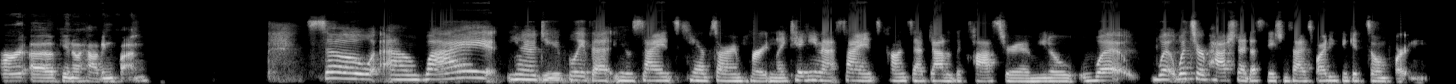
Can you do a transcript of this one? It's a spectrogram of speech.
part of, you know, having fun. So, uh, why, you know, do you believe that you know science camps are important? Like taking that science concept out of the classroom. You know, what what what's your passion at Destination Science? Why do you think it's so important?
